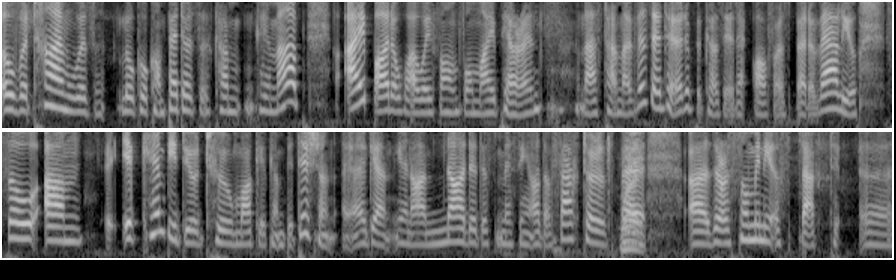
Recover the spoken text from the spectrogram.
over time, with local competitors come, came up, I bought a Huawei phone for my parents last time I visited because it offers better value. So um, it can be due to market competition. Again, you know, I'm not dismissing other factors, but right. uh, there are so many aspects uh,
